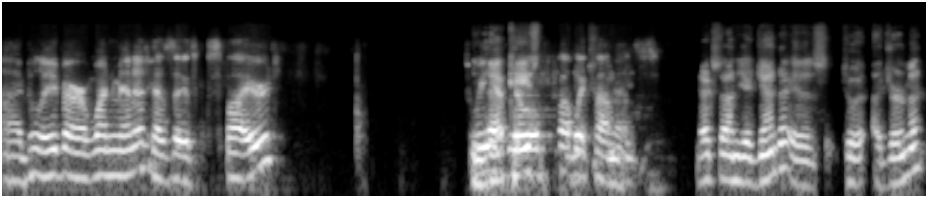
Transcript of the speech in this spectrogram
I believe our one minute has expired. So In We that have no case- public comments. Next on the agenda is to adjournment.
